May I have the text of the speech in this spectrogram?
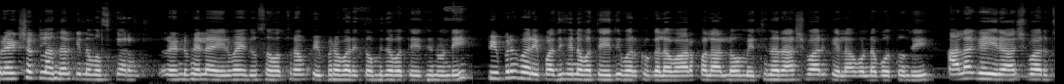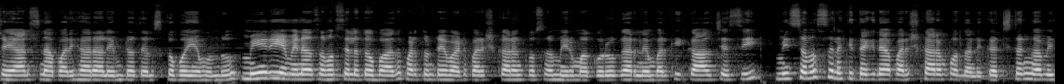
ప్రేక్షకులందరికీ నమస్కారం. రెండు వేల ఇరవై ఐదు సంవత్సరం ఫిబ్రవరి తొమ్మిదవ తేదీ నుండి ఫిబ్రవరి పదిహేనవ తేదీ వరకు గల వార ఫలాల్లో మిథున రాశి వారికి ఎలా ఉండబోతుంది? అలాగే ఈ రాశి వారు చేయాల్సిన పరిహారాలు ఏమిటో తెలుసుకోబోయే ముందు మీరు ఏమైనా సమస్యలతో బాధపడుతుంటే వాటి పరిష్కారం కోసం మీరు మా గురువు గారి నెంబర్కి కాల్ చేసి మీ సమస్యలకి తగిన పరిష్కారం పొందండి. ఖచ్చితంగా మీ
